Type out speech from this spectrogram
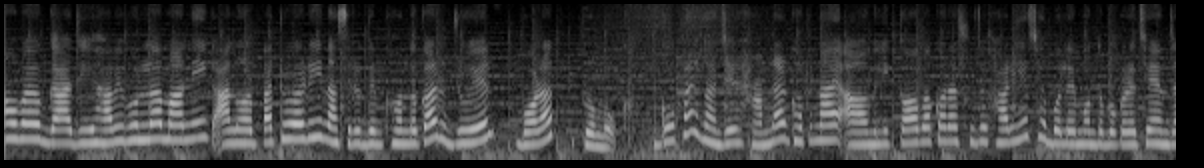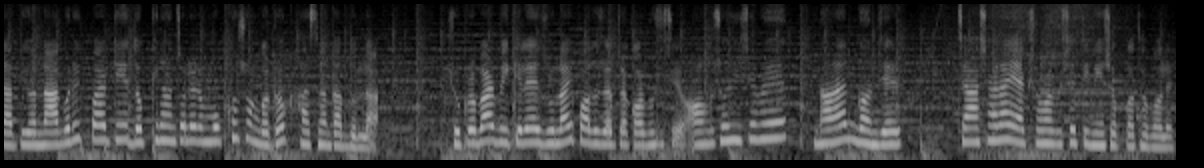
আহ্বায়ক গাজী হাবিবুল্লাহ মানিক, আনোয়ার পাটোয়ারি, নাসিরুদ্দিন খন্দকার, জুয়েল বরাত প্রমুখ। গোপালগঞ্জের হামলার ঘটনায় আওয়ামী লীগ তওবা করার সুযোগ হারিয়েছে বলে মন্তব্য করেছেন জাতীয় নাগরিক পার্টির দক্ষিণাঞ্চলের মুখ্য সংগঠক হাসনাত আবদুল্লাহ। শুক্রবার বিকেলে জুলাই পদযাত্রা কর্মসূচির অংশ হিসেবে নারায়ণগঞ্জের চাষারায় এক সমাবেশে তিনি এসব কথা বলেন।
